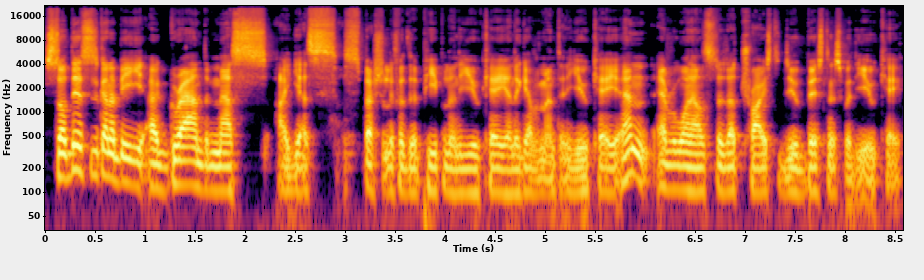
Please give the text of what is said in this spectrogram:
So this is going to be a grand mess, I guess, especially for the people in the UK and the government in the UK and everyone else that, tries to do business with the UK.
